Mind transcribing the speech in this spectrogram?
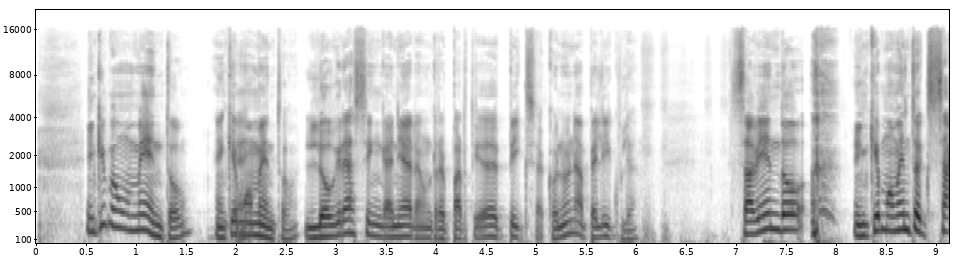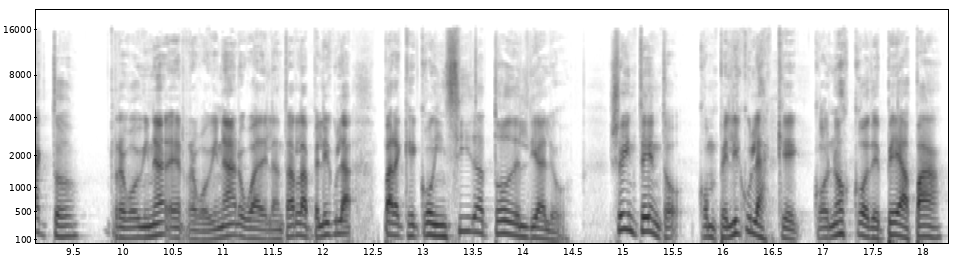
¿En qué momento, en qué momento logras engañar a un repartidor de pizza con una película sabiendo en qué momento exacto rebobinar, eh, rebobinar o adelantar la película para que coincida todo el diálogo? Yo intento con películas que conozco de pe a pa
